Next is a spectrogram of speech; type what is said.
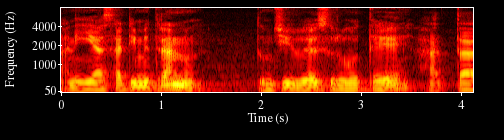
आणि यासाठी मित्रांनो तुमची वेळ सुरू होते आता.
